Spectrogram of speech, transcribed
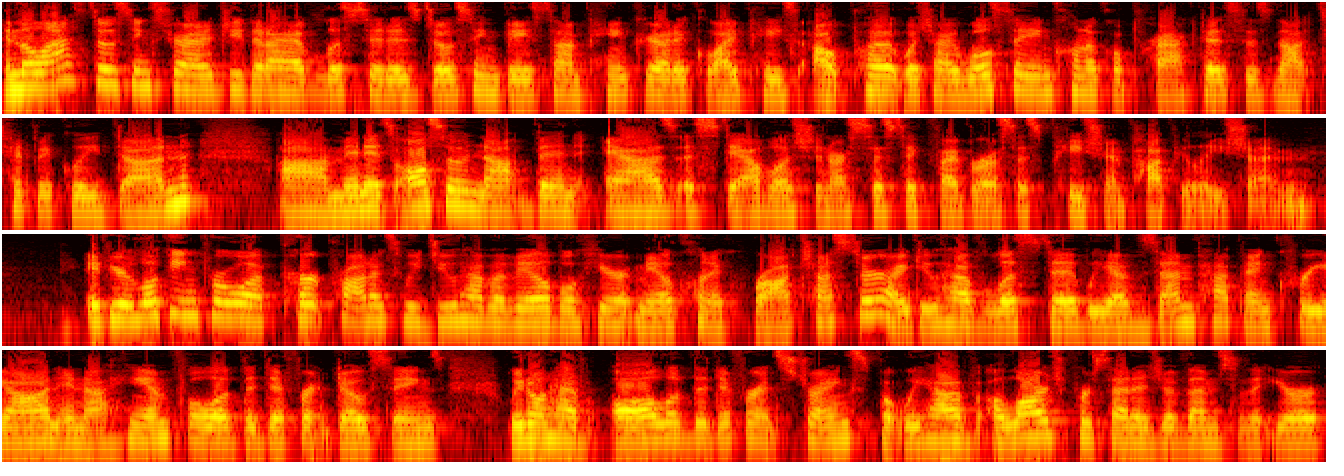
And the last dosing strategy that I have listed is dosing based on pancreatic lipase output, which I will say in clinical practice is not typically done. Um, and it's also not been as established in our cystic fibrosis patient population. If you're looking for what PERT products we do have available here at Mayo Clinic Rochester, I do have listed, we have Zenpep and Creon in a handful of the different dosings. We don't have all of the different strengths, but we have a large percentage of them so that you're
